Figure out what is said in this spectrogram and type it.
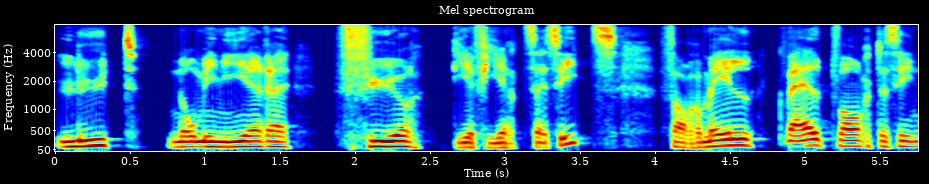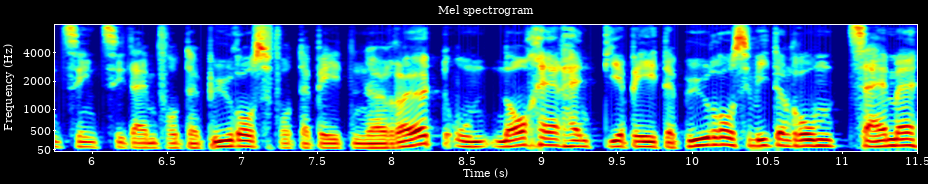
Leute nominieren für die 14 Sitze. Formell gewählt worden sind, sind sie dann von den Büros von den beiden Räten und nachher haben die beiden Büros wiederum zusammen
